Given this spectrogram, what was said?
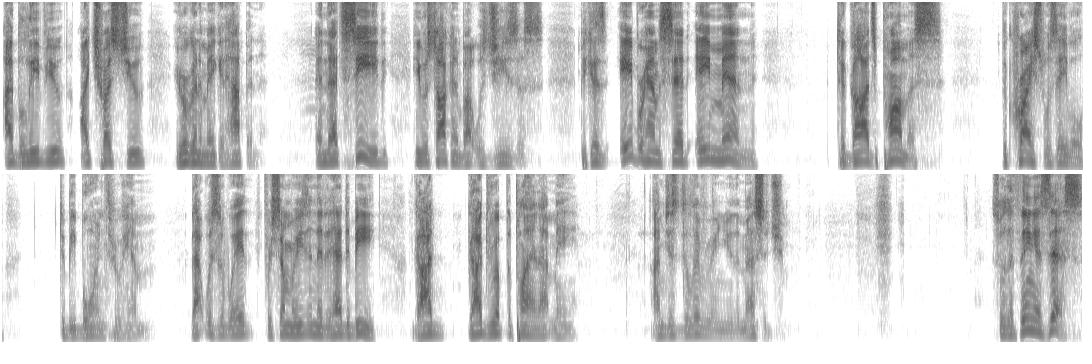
I believe you. I trust you. You're going to make it happen. And that seed he was talking about was Jesus. Because Abraham said amen to God's promise, the Christ was able to be born through him. That was the way, for some reason, that it had to be. God, God drew up the plan, not me. I'm just delivering you the message. So the thing is this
